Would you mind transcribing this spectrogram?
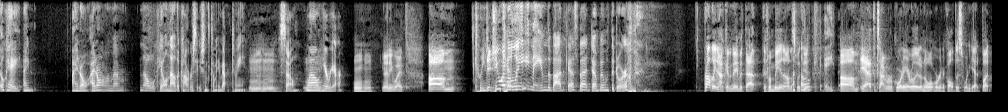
okay. I I don't I don't remember. No. Okay. Well, now the conversation's coming back to me. Mm-hmm. So well, here we are. Anyway, um, Can we, Did you can, ever we name the podcast that dumping with the door open? probably not going to name it that. If I'm being honest with you. okay. Um, yeah, at the time of recording, I really don't know what we're going to call this one yet. But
